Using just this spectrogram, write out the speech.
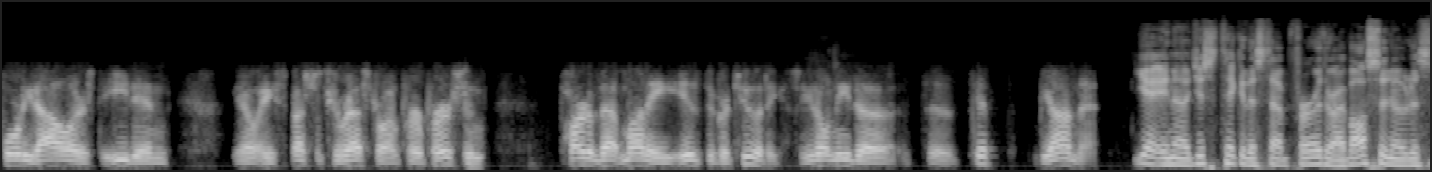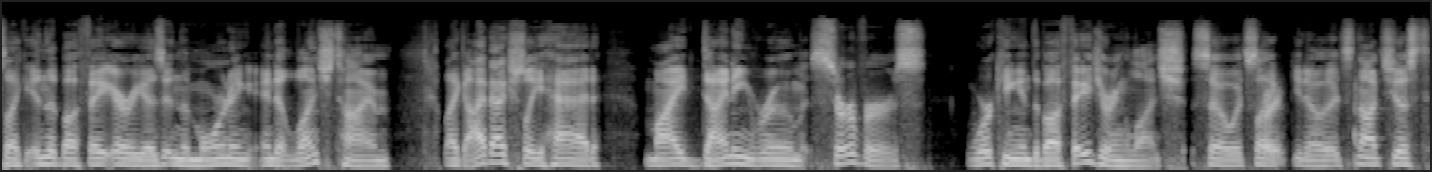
forty dollars to eat in, you know, a specialty restaurant per person, part of that money is the gratuity. So you don't need to to tip beyond that. Yeah, and uh, just to take it a step further, I've also noticed like in the buffet areas in the morning and at lunchtime, like I've actually had my dining room servers working in the buffet during lunch. So it's like, Right. you know, it's not just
